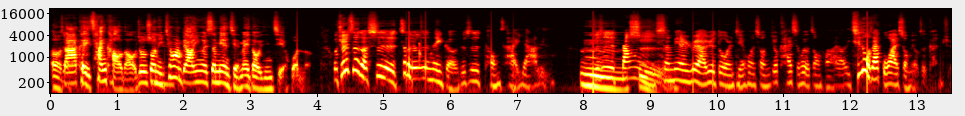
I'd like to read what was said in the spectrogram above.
呃，大家可以参考的哦，就是说你嗯千万不要因为身边的姐妹都已经结婚了，我觉得这个是这个就是那个就是同才压力，嗯，就是当你身边越来越多人结婚的时候，你就开始会有这种同台压力。其实我在国外的时候没有这个感觉，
